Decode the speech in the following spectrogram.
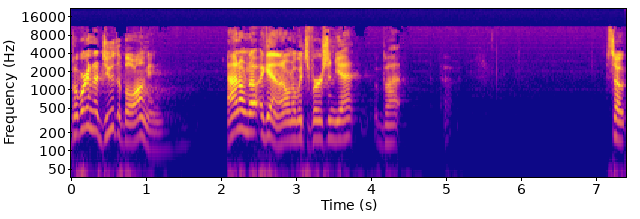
but we're going to do the belonging. I don't know, again, I don't know which version yet, but. So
